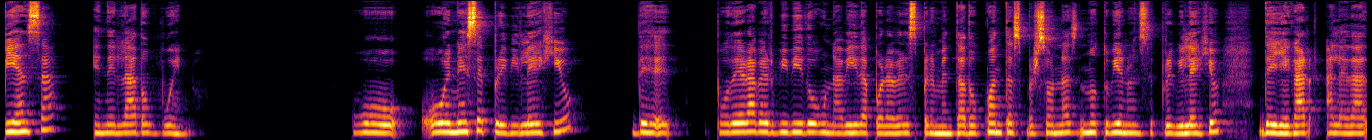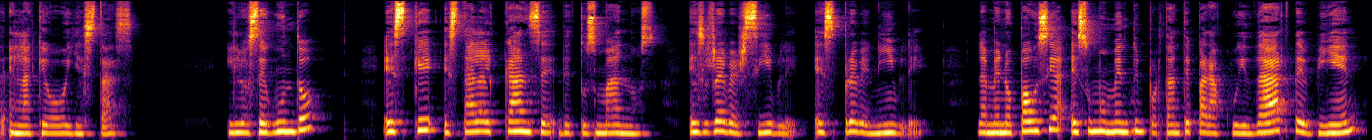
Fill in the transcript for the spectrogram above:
piensa en el lado bueno o, o en ese privilegio de poder haber vivido una vida, por haber experimentado cuántas personas no tuvieron ese privilegio de llegar a la edad en la que hoy estás. Y lo segundo es que está al alcance de tus manos, es reversible, es prevenible, la menopausia es un momento importante para cuidarte bien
